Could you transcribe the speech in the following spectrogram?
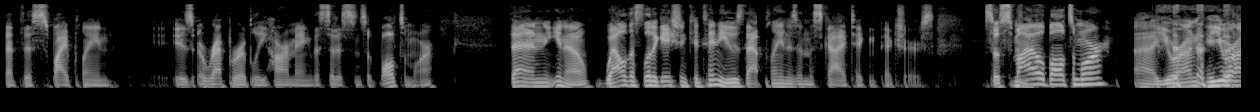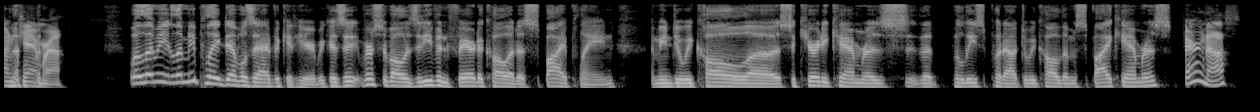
that this spy plane is irreparably harming the citizens of Baltimore. Then, you know, while this litigation continues, that plane is in the sky taking pictures. So, smile, Baltimore. Uh, you are on. you are on camera. Well, let me let me play devil's advocate here because it, first of all, is it even fair to call it a spy plane? I mean, do we call uh, security cameras that police put out? Do we call them spy cameras? Fair enough.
